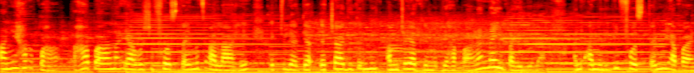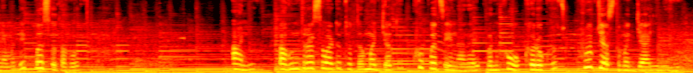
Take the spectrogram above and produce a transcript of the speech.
आणि हा पहा हा पाळणा यावर्षी फर्स्ट टाईमच आला आहे. ॲक्च्युली त्या याच्या आधी तर मी आमच्या यात्रेमध्ये हा पाळणा नाही पाहिलेला. आणि आम्ही देखील फर्स्ट टाइम या पाळण्यामध्ये बसत आहोत. आणि पाहून तर असं वाटत होतं मज्जा तर खूपच येणार आहे पण हो खरोखरच खूप जास्त मज्जा आली आहे.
